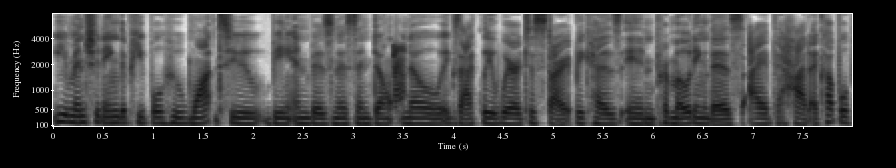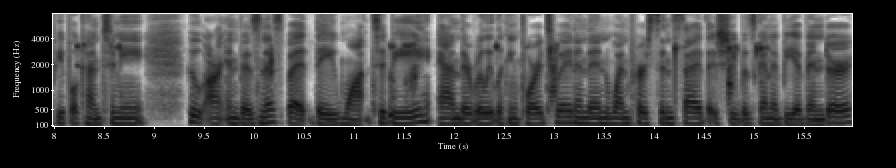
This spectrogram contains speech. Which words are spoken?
you mentioning the people who want to be in business and don't know exactly where to start because in promoting this I've had a couple people come to me who aren't in business but they want to be and they're really looking forward to it. And then one person said that she was going to be a vendor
